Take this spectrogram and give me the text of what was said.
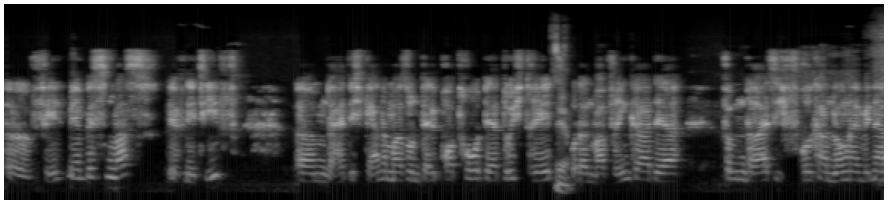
äh, fehlt mir ein bisschen was, definitiv. Ähm, da hätte ich gerne mal so einen Del Potro, der durchdreht, oder einen Wawrinka, der 35 Rückhand Longline Winner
